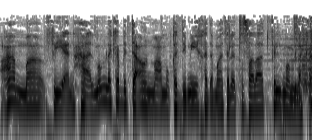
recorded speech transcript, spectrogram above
عامة في أنحاء المملكة بالتعاون مع مقدمي خدمات الاتصالات في المملكة.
